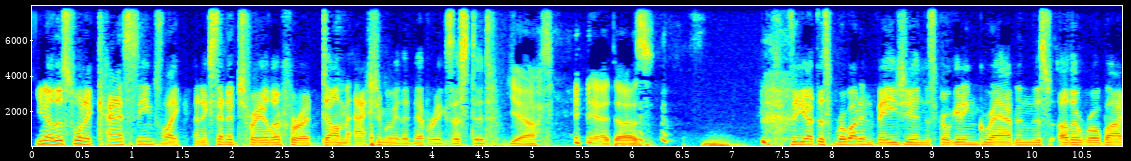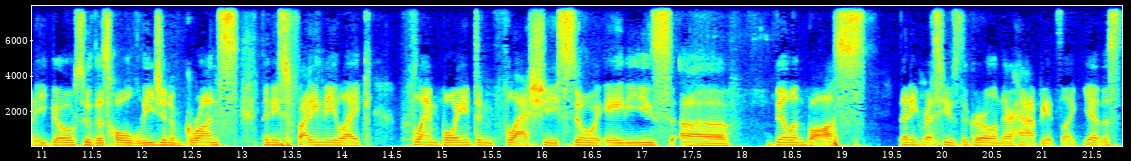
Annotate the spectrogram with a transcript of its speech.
You know, this one it kind of seems like an extended trailer for a dumb action movie that never existed. Yeah, yeah, it does. So you got this robot invasion, this girl getting grabbed, and this other robot. He goes through this whole legion of grunts. Then he's fighting the like flamboyant and flashy so 80s uh, villain boss. Then he rescues the girl, and they're happy. It's like, yeah, this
